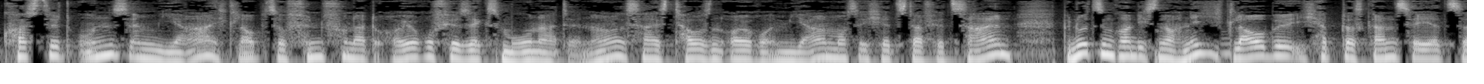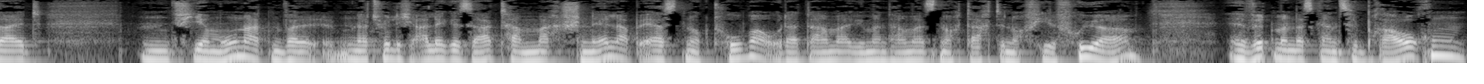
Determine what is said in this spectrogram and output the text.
kostet uns im Jahr, ich glaube, so 500 Euro für sechs Monate. Ne? Das heißt, 1000 Euro im Jahr muss ich jetzt dafür zahlen. Benutzen konnte ich es noch nicht. Ich glaube, ich habe das Ganze jetzt seit hm, vier Monaten, weil natürlich alle gesagt haben, mach schnell ab 1. Oktober oder damals, wie man damals noch dachte, noch viel früher, äh, wird man das Ganze brauchen.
